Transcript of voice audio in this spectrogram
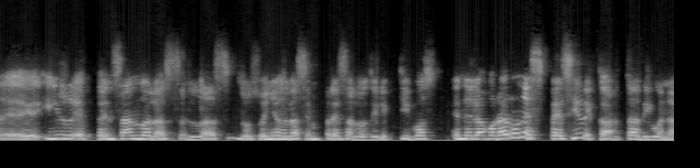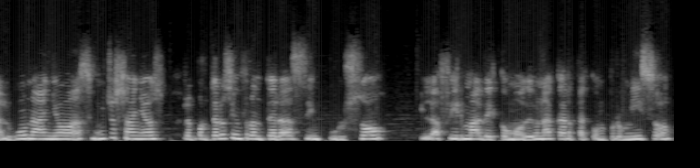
eh, ir eh, pensando las, los dueños de las empresas, los directivos, en elaborar una especie de carta. Digo, en algún año, hace muchos años, Reporteros Sin Fronteras impulsó la firma de como de una carta compromiso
